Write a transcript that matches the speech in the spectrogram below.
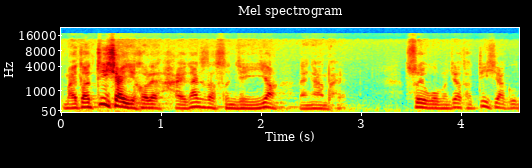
埋到地下以后呢，还按照他生前一样来安排，所以我们叫他地下工。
